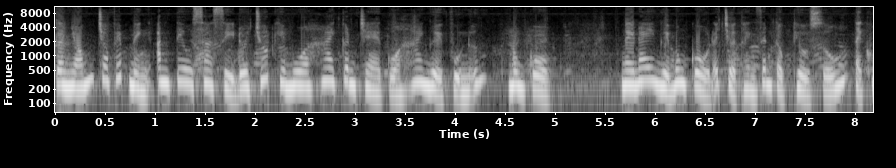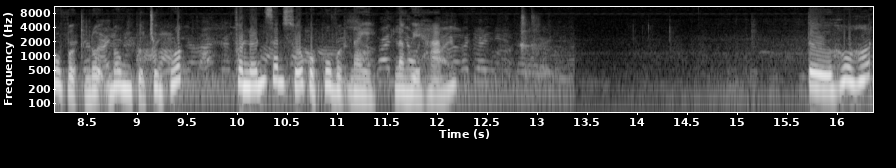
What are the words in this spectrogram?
Cả nhóm cho phép mình ăn tiêu xa xỉ đôi chút khi mua hai cân chè của hai người phụ nữ Mông Cổ. Ngày nay, người Mông Cổ đã trở thành dân tộc thiểu số tại khu vực nội Mông của Trung Quốc. Phần lớn dân số của khu vực này là người Hán. Từ hô hót,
